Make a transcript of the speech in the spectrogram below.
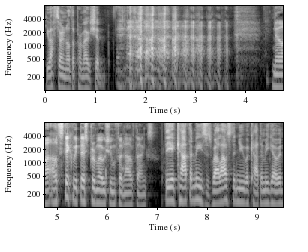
You after another promotion? No, I'll stick with this promotion for now, thanks. The academies as well. How's the new academy going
